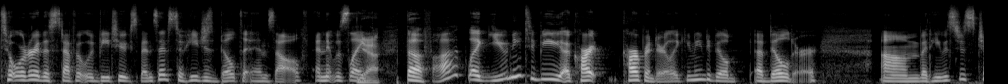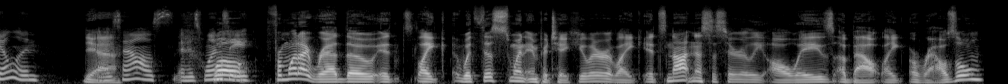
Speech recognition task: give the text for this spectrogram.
to order this stuff it would be too expensive, so he just built it himself. And it was like Yeah. the fuck? Like you need to be a car- carpenter. Like you need to be a builder. Um, but he was just chilling yeah. his house in his onesie. Well, from what I read though, it's like with this one in particular, like it's not necessarily always about like arousal.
